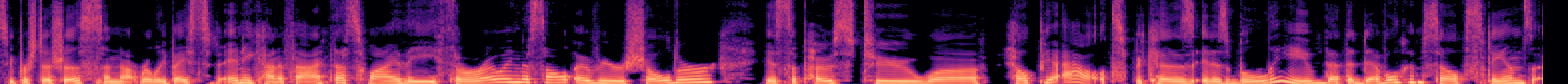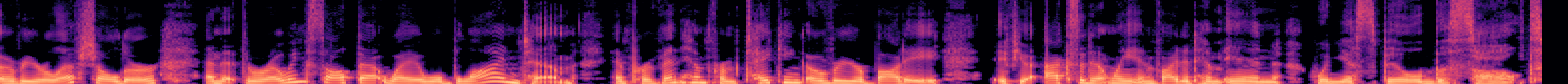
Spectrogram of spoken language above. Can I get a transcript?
superstitious and not really based in any kind of fact. That's why the throwing the salt over your shoulder is supposed to uh, help you out because it is believed that the devil himself stands over your left shoulder and that throwing salt that way will blind him and prevent him from taking over your body if you accidentally invited him in when you spilled the salt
